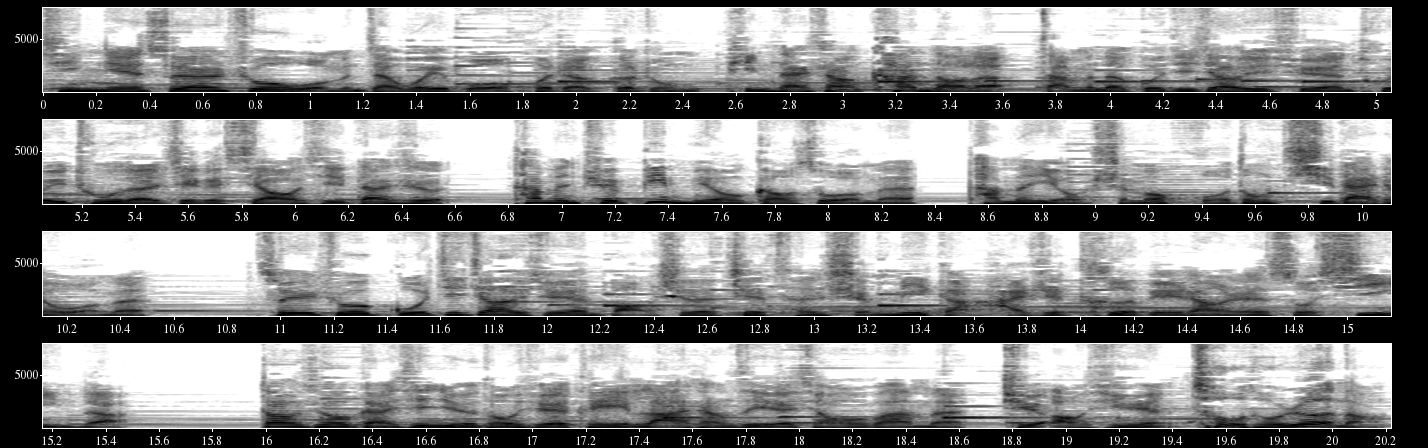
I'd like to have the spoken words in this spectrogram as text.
今年虽然说我们在微博或者各种平台上看到了咱们的国际教育学院推出的这个消息，但是他们却并没有告诉我们他们有什么活动期待着我们。所以说，国际教育学院保持的这层神秘感还是特别让人所吸引的。到时候感兴趣的同学可以拉上自己的小伙伴们去奥新院凑凑热闹。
